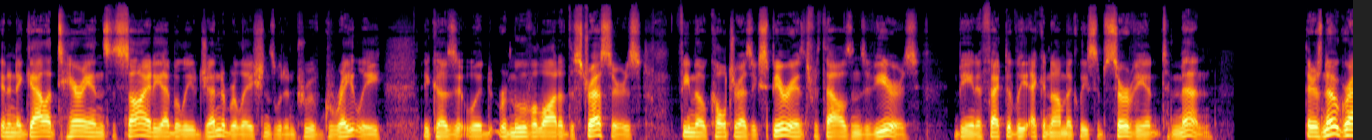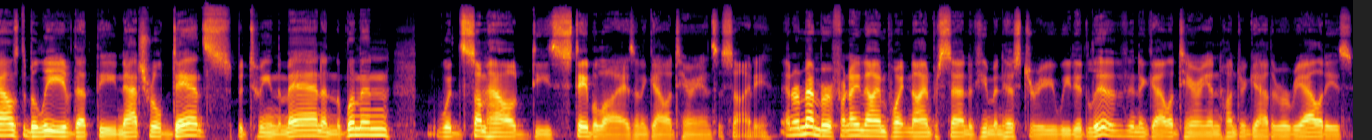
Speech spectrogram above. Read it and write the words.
in an egalitarian society, I believe gender relations would improve greatly because it would remove a lot of the stressors female culture has experienced for thousands of years, being effectively economically subservient to men. There's no grounds to believe that the natural dance between the man and the woman would somehow destabilize an egalitarian society. And remember, for 99.9% of human history, we did live in egalitarian hunter gatherer realities.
